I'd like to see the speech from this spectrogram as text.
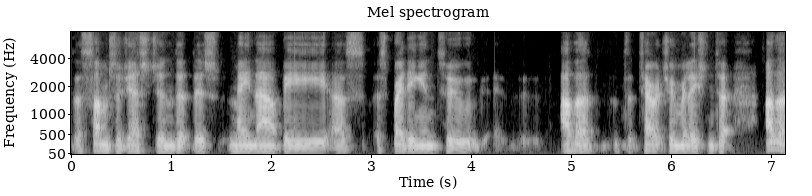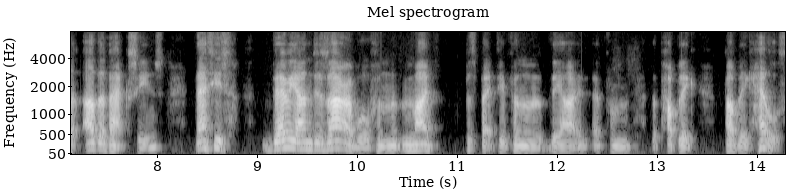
there's some suggestion that this may now be uh, spreading into other territory in relation to other other vaccines. That is very undesirable from my perspective, from the, the from the public public health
